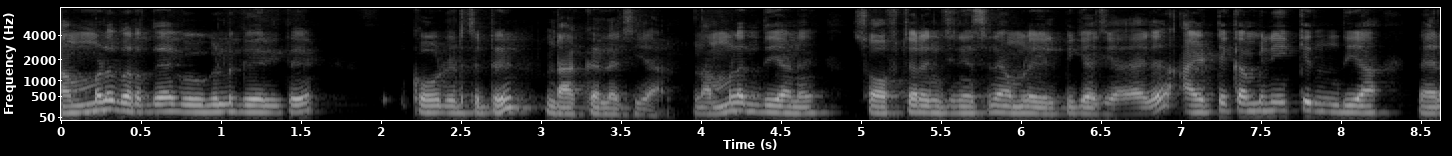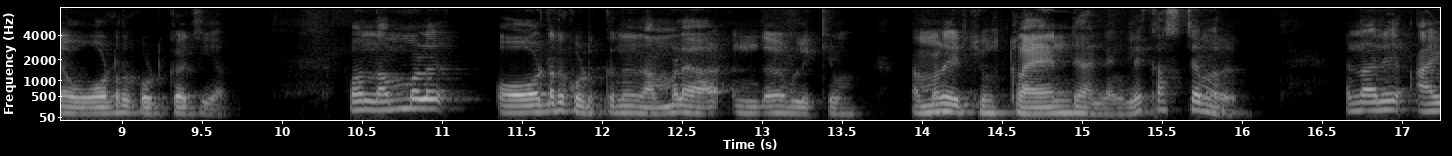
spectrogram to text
നമ്മൾ വെറുതെ ഗൂഗിളിൽ കയറിയിട്ട് കോഡ് എടുത്തിട്ട് ഉണ്ടാക്കുകയല്ല ചെയ്യുക നമ്മൾ എന്ത് ചെയ്യാണ്? സോഫ്റ്റ്വെയർ എഞ്ചിനീയേഴ്സിനെ നമ്മൾ ഏൽപ്പിക്കുക ചെയ്യുക അതായത് ഐ ടി കമ്പനിക്ക് എന്ത് ചെയ്യുക നേരെ ഓർഡർ കൊടുക്കുക ചെയ്യുക അപ്പോൾ നമ്മൾ ഓർഡർ കൊടുക്കുന്നത് നമ്മളെ എന്താ വിളിക്കും? നമ്മളായിരിക്കും ക്ലയന്റ് അല്ലെങ്കിൽ കസ്റ്റമർ എന്നാൽ ഐ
